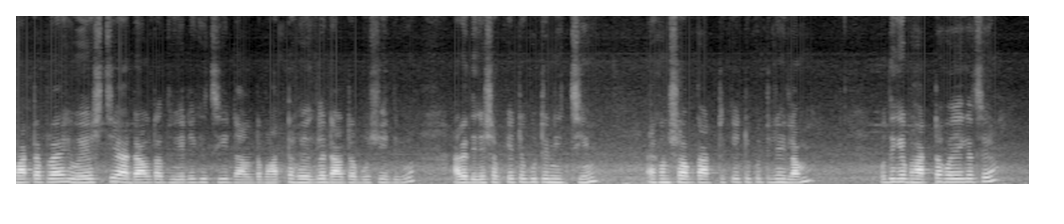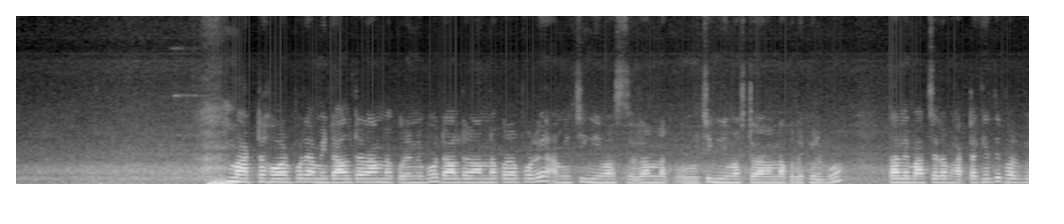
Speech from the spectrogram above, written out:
ভাতটা প্রায় হয়ে এসছে আর ডালটা ধুয়ে রেখেছি। ডালটা, ভাতটা হয়ে গেলে ডালটা বসিয়ে দিব। আর এদিকে সব কেটে কুটে নিচ্ছি। এখন সব কাটতে কেটে কুটে নিলাম। ওদিকে ভাতটা হয়ে গেছে। ভাতটা হওয়ার পরে আমি ডালটা রান্না করে নেব। ডালটা রান্না করার পরে আমি চিংড়ি মাছ রান্না, চিংড়ি মাছটা রান্না করে ফেলব। তাহলে বাচ্চারা ভাতটা খেতে পারবে।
